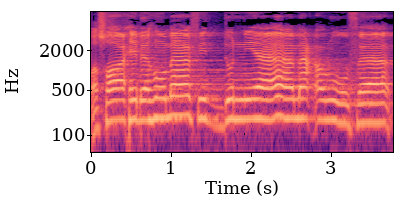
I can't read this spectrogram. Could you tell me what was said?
وصاحبهما في الدنيا معروفا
